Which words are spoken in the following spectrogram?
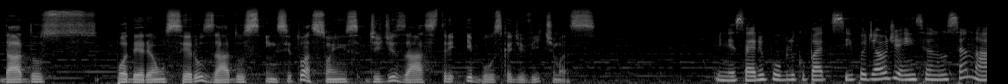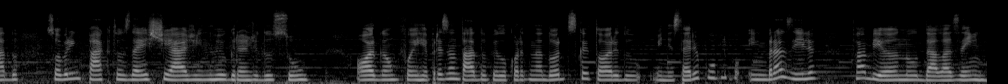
Dados poderão ser usados em situações de desastre e busca de vítimas. O Ministério Público participa de audiência no Senado sobre impactos da estiagem no Rio Grande do Sul. Órgão foi representado pelo coordenador do escritório do Ministério Público em Brasília, Fabiano Dalazen.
